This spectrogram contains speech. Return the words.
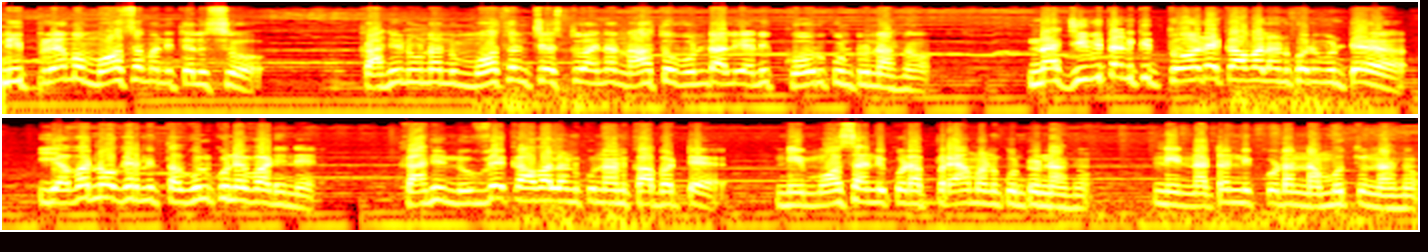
నీ ప్రేమ మోసమని తెలుసు కానీ నువ్వు నన్ను మోసం చేస్తూ అయినా నాతో ఉండాలి అని కోరుకుంటున్నాను. నా జీవితానికి తోడే కావాలనుకుని ఉంటే ఎవరినో ఒకరిని తగులుకునేవాడిని. కానీ నువ్వే కావాలనుకున్నాను కాబట్టే నీ మోసాన్ని కూడా ప్రేమ అనుకుంటున్నాను. నీ నటన్ని కూడా నమ్ముతున్నాను.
